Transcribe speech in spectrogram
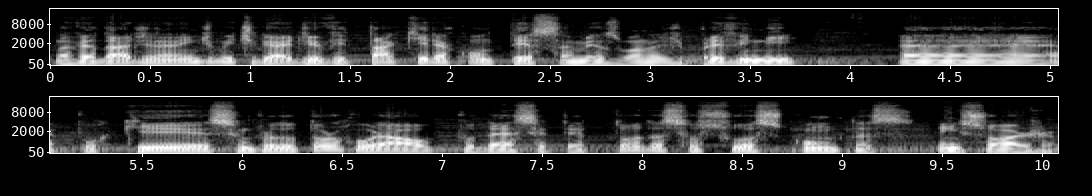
Na verdade, não é nem de mitigar, é de evitar que ele aconteça mesmo, né? de prevenir. É, porque se um produtor rural pudesse ter todas as suas contas em soja,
